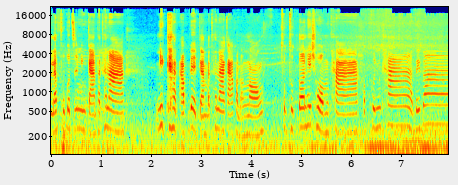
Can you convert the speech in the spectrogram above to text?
แล้วฟุกก็จะมีการพัฒนา มีการอัปเดตการพัฒนาการของน้องๆ ทุกๆต้นให้ชมค่ะ ขอบคุณค่ะ บ๊ายบาย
